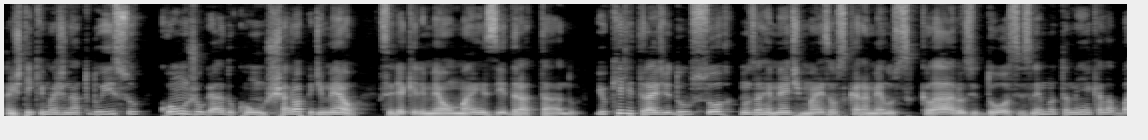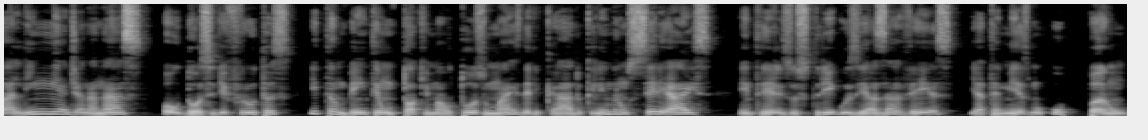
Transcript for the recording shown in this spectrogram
A gente tem que imaginar tudo isso conjugado com um xarope de mel, que seria aquele mel mais hidratado. E o que ele traz de dulçor nos arremete mais aos caramelos claros e doces, lembra também aquela balinha de ananás ou doce de frutas, e também tem um toque maltoso mais delicado, que lembram cereais entre eles os trigos e as aveias e até mesmo o pão.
